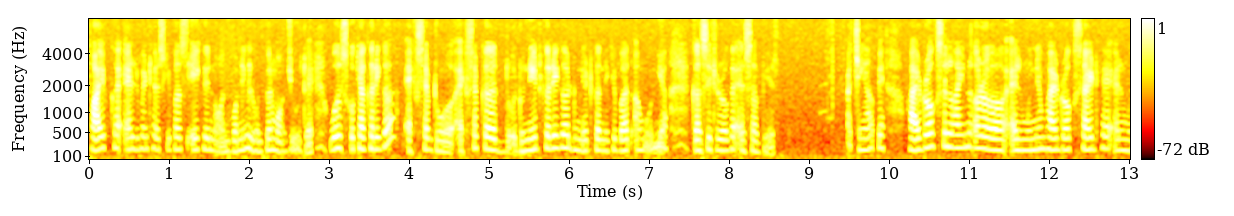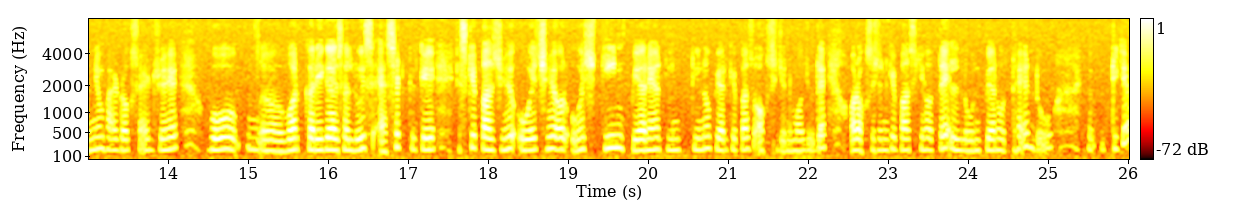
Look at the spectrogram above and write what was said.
फाइव का एलिमेंट है, उसके पास एक नॉन बॉन्डिंग लोन पेयर मौजूद है। वो उसको क्या करेगा? एक्सेप्ट एक्सेप्ट कर डोनेट करेगा। डोनेट करने के बाद अमोनिया कंसिडर होगा ऐसा बेस अच्छा यहाँ पे हाइड्रोक्सिलाइन और एलमिनियम हाइड्रोक्साइड है। एलमिनियम हाइड्रोक्साइड जो है, वो वर्क करेगा एज अ लुइस एसिड क्योंकि इसके पास जो है ओ OH है और ओ OH तीन पेयर हैं, तीन, तीनों पेयर के पास ऑक्सीजन मौजूद है और ऑक्सीजन के पास क्या होता है लोन पेयर होता है, दो, ठीक है,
